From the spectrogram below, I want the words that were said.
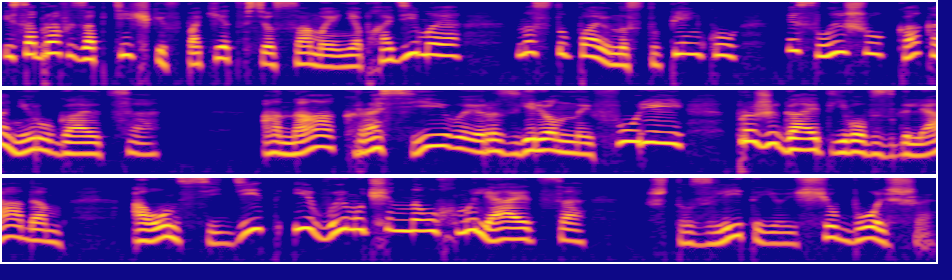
и собрав из аптечки в пакет все самое необходимое, наступаю на ступеньку и слышу, как они ругаются. Она, красивой, разъяренной фурией, прожигает его взглядом, а он сидит и вымученно ухмыляется, что злит ее еще больше.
